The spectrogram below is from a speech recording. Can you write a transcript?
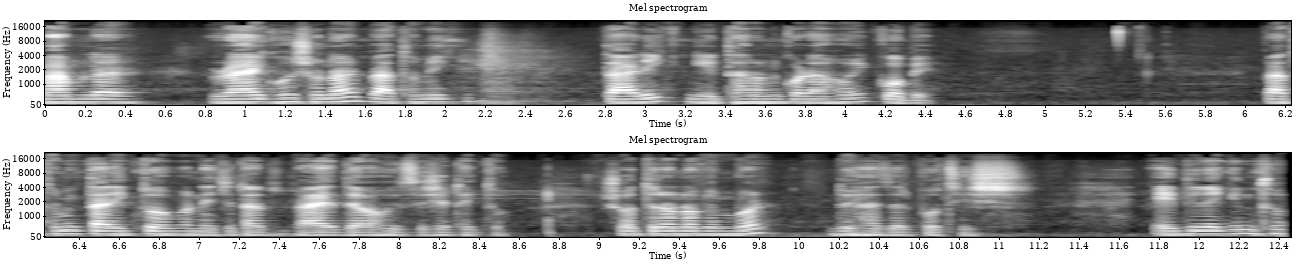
মামলার রায় ঘোষণার প্রাথমিক তারিখ নির্ধারণ করা হয় কবে? প্রাথমিক তারিখ তো মানে যেটা রায় দেওয়া হয়েছে সেটাই তো। সতেরো নভেম্বর দুই হাজার পঁচিশ। এই দিনে কিন্তু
